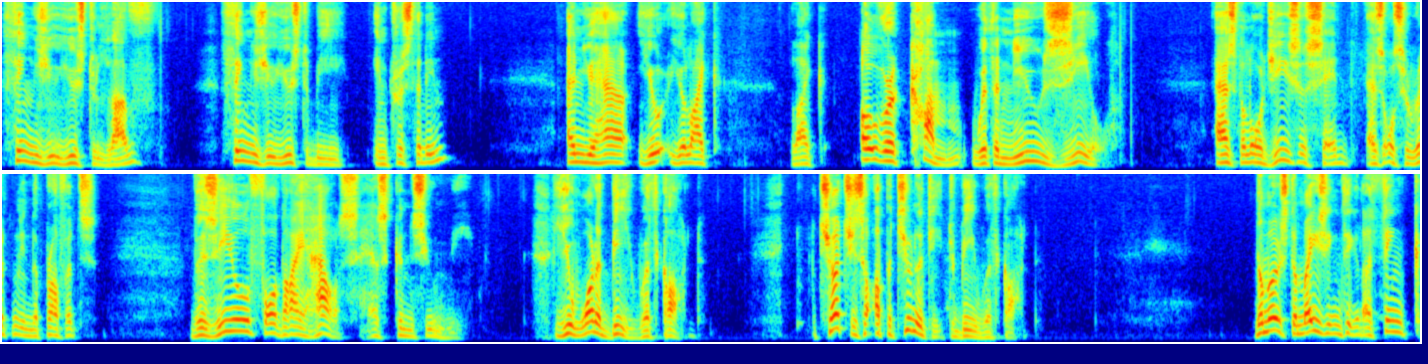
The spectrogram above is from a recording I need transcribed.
things you used to love, things you used to be interested in. And you have you you're like like overcome with a new zeal. As the lord jesus said as also written in the prophets the zeal for thy house has consumed me you want to be with god church is an opportunity to be with god the most amazing thing and i think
